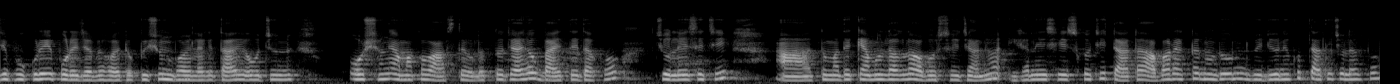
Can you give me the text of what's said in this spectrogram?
যে পুকুরেই পড়ে যাবে, হয়তো ভীষণ ভয় লাগে। তাই ওর জন্য, ওর সঙ্গে আমাকেও আসতে হলো। তো যাই হোক, বাড়িতে দেখো, চলে এসেছি। আর তোমাদের কেমন লাগল অবশ্যই জানো এখানে শেষ করছি। টাটা, আবার একটা নতুন ভিডিও নিয়ে খুব তাড়াতাড়ি চলে আসব।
